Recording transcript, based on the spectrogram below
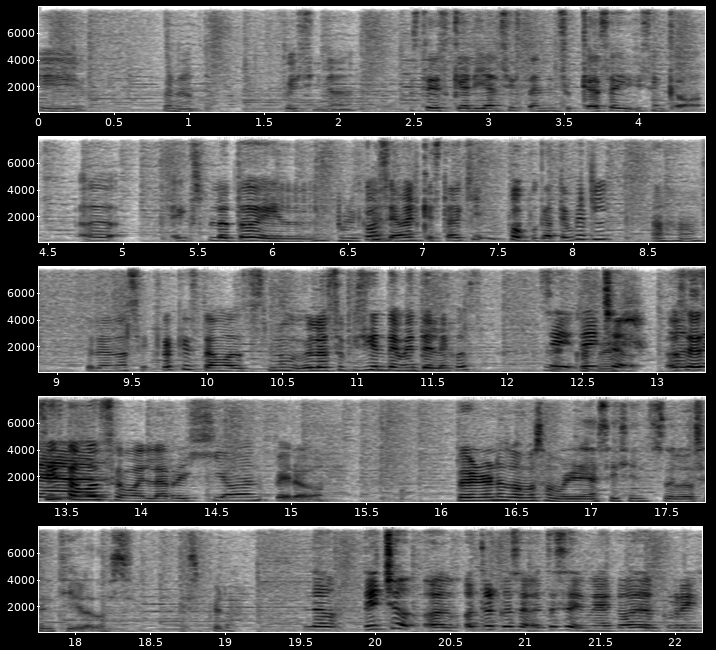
Y bueno, pues sí, nada. ¿Ustedes qué harían si están en su casa y dicen como, "Ah, explotó el... ¿Cómo se llama el que está aquí? Popocatépetl. Ajá. Pero no sé, creo que estamos lo suficientemente lejos. Sí, de hecho. O, sea, sí estamos como en la región, pero... Pero no nos vamos a morir a 600 grados centígrados. Espera. No, de hecho, otra cosa, ahorita se me acaba de ocurrir.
